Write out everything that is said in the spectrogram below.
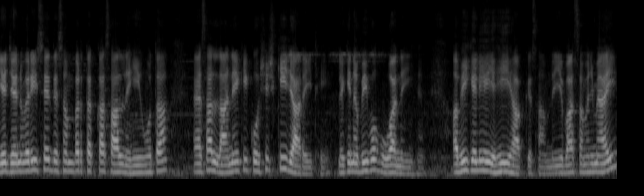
ये जनवरी से दिसंबर तक का साल नहीं होता ऐसा लाने की कोशिश की जा रही थी लेकिन अभी वो हुआ नहीं है। अभी के लिए यही है आपके सामने। ये बात समझ में आई?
